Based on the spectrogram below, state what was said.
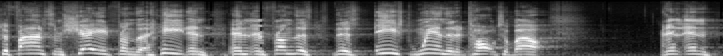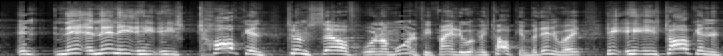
to find some shade from the heat and, and, and from this, this east wind that it talks about. And, and, and, and then, and then he, he, he's talking to himself. Well, number one, if he fainted with me talking. But anyway, he, he's talking,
